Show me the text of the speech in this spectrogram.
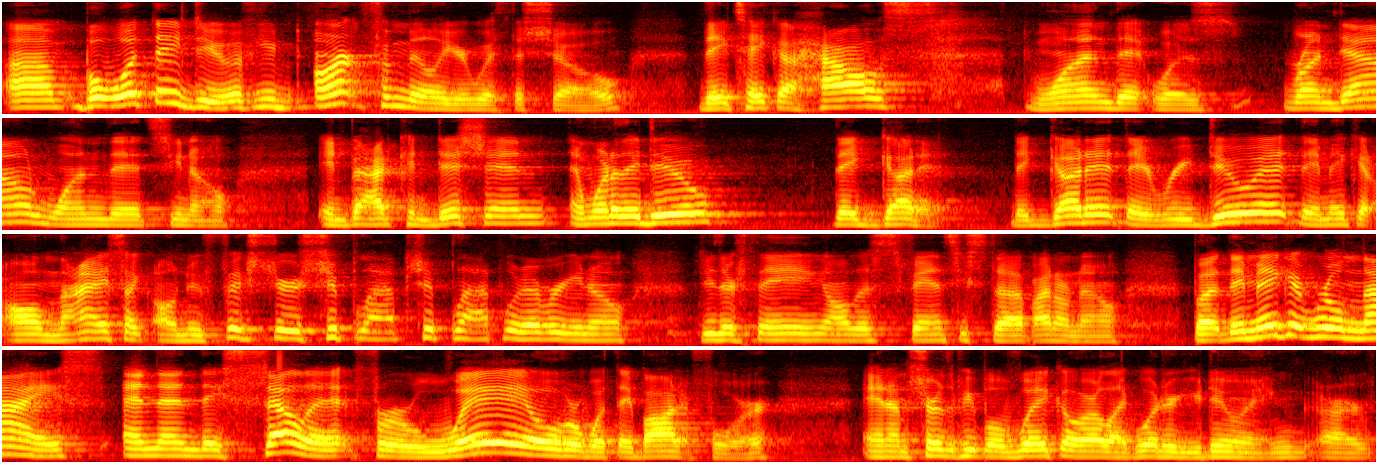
Um, but what they do, if you aren't familiar with the show, they take a house, one that was run down, one that's, you know, in bad condition, and what do they do? They gut it. They gut it, they redo it, they make it all nice, like all new fixtures, shiplap, shiplap, whatever, you know, do their thing, all this fancy stuff. I don't know. But they make it real nice and then they sell it for way over what they bought it for. And I'm sure the people of Waco are like, what are you doing? Our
